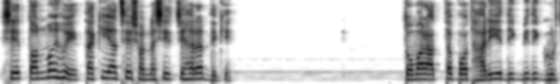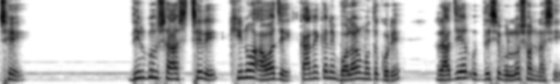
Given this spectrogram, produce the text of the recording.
সে তন্ময় হয়ে তাকিয়ে আছে সন্ন্যাসীর চেহারার দিকে। তোমার আত্মা পথ হারিয়ে দিক বিদিক ঘুরছে। দীর্ঘ শ্বাস ছেড়ে ক্ষীণ আওয়াজে কানে কানে বলার মতো করে রাজিয়ার উদ্দেশ্যে বলল সন্ন্যাসী।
